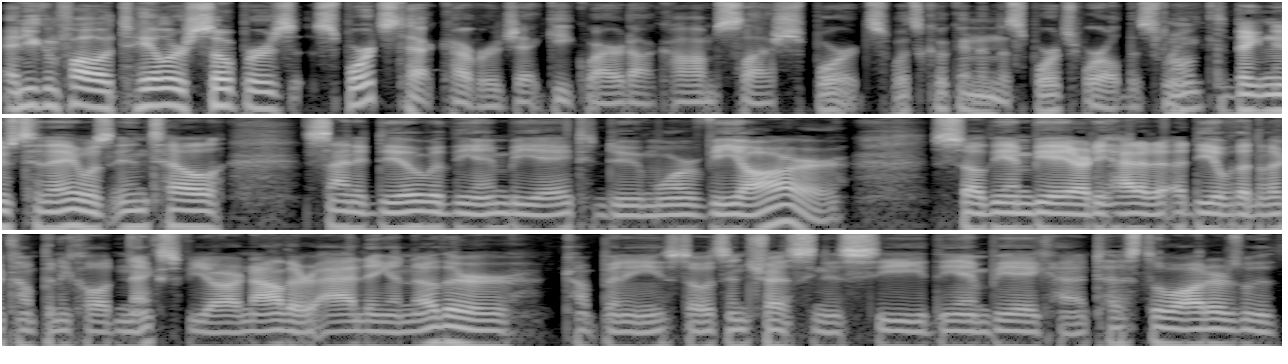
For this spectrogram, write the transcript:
And you can follow Taylor Soper's sports tech coverage at geekwire.com slash sports. What's cooking in the sports world this week? Well, the big news today was Intel signed a deal with the NBA to do more VR. So the NBA already had a, a deal with another company called NextVR. Now they're adding another company. So it's interesting to see the NBA kind of test the waters with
